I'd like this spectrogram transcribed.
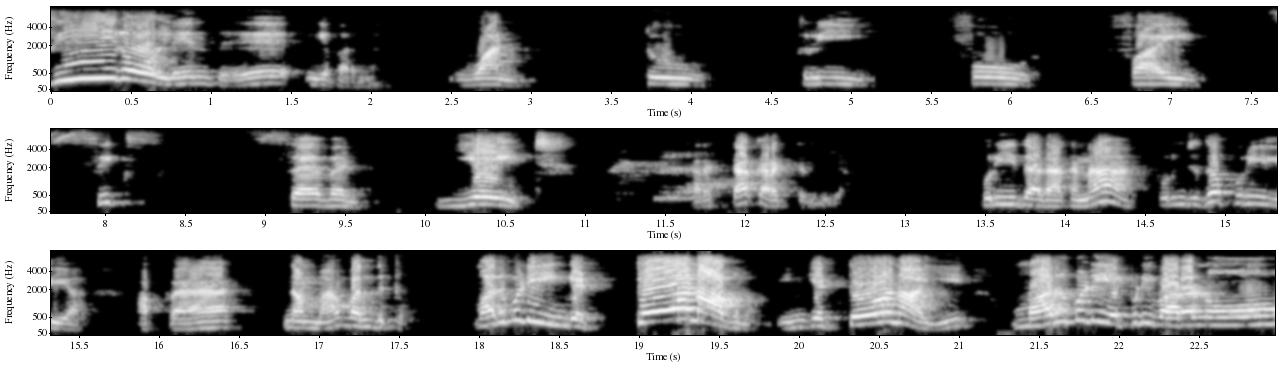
ஜீரோல இருந்து இங்க பாருங்க. One two three four five six seven eight கரெக்டா கரெக்ட் இல்லையா? புரியுதாடாக்கண்ணா புரிஞ்சுதா புரியலையா? அப்ப நம்ம வந்துட்டோம். மறுபடியும் இங்க டேர்ன் ஆகணும். இங்க டேர்ன் ஆகி மறுபடி எப்படி வரணும்?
